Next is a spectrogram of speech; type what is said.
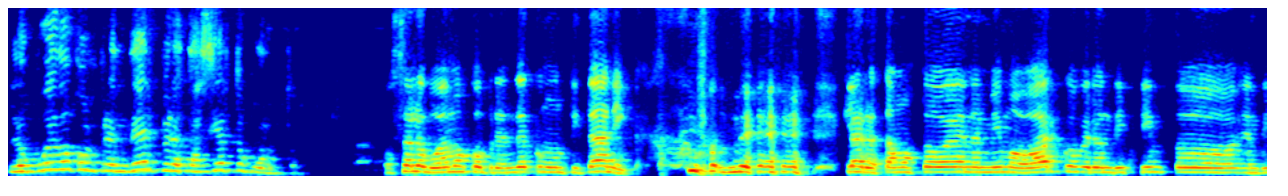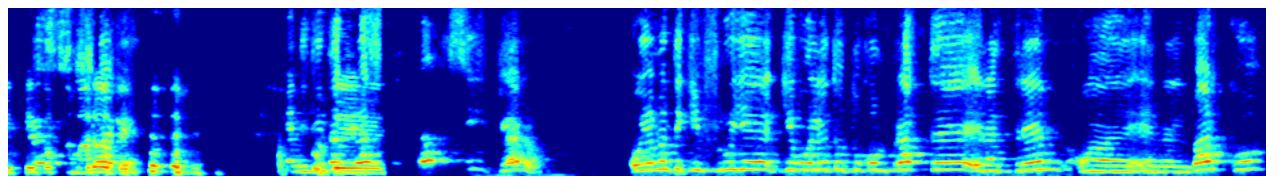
lo puedo comprender, pero hasta cierto punto. O sea, lo podemos comprender como un Titanic, donde, claro, estamos todos en el mismo barco, pero en distintos, en distintos camarotes. En distintas clases, sí, claro. Obviamente que influye qué boleto tú compraste en el tren o en el barco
